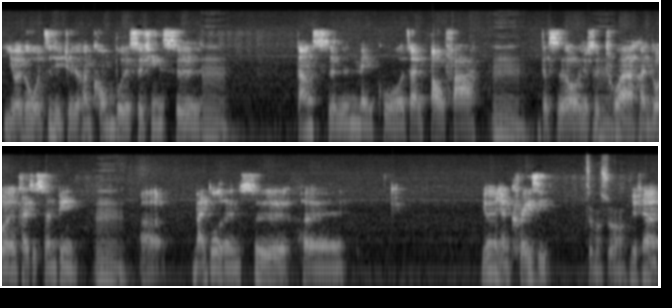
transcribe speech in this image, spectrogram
有一个我自己觉得很恐怖的事情是，嗯。当时美国在爆发嗯。的时候，就是突然很多人开始生病，嗯，呃，蛮多人是很有点像 crazy，怎么说？就像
